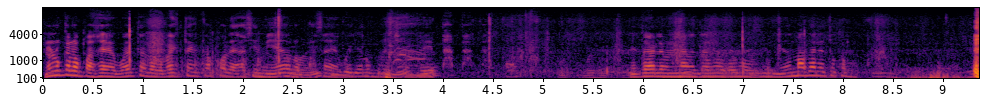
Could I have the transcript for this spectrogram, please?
No nunca lo pasé de vuelta, lo que pasa es que este campo le da sin miedo, lo pasa de vuelta. Una ventaja de sin miedo. Es más, dale tú, como. Si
